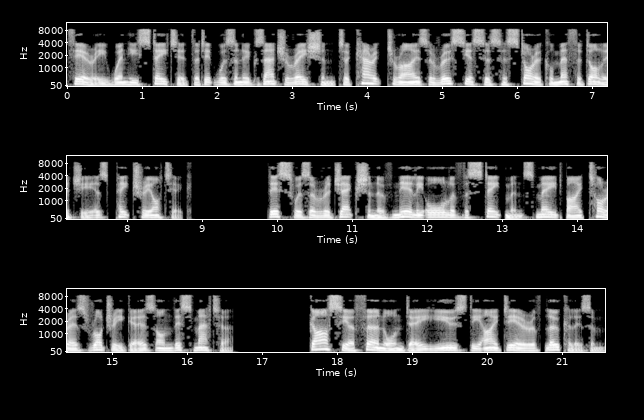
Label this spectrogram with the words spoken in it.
theory when he stated that it was an exaggeration to characterize Orosius's historical methodology as patriotic. This was a rejection of nearly all of the statements made by Torres Rodriguez on this matter. Garcia Fernandes used the idea of localism,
